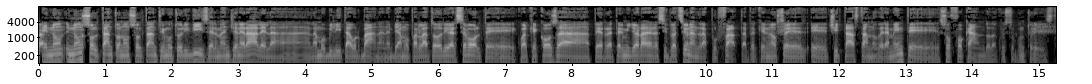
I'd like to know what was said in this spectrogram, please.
e non, non, soltanto, non, soltanto, i motori diesel, ma in generale la, la, mobilità urbana. Ne abbiamo parlato diverse volte e qualche cosa per, per migliorare la situazione andrà pur fatta perché le nostre eh, città stanno veramente soffocando da questo punto di vista.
